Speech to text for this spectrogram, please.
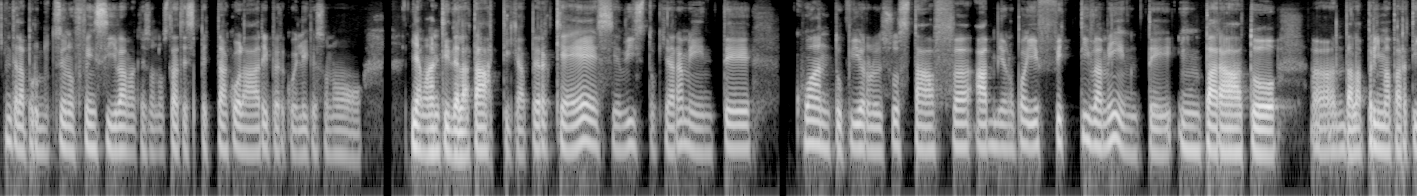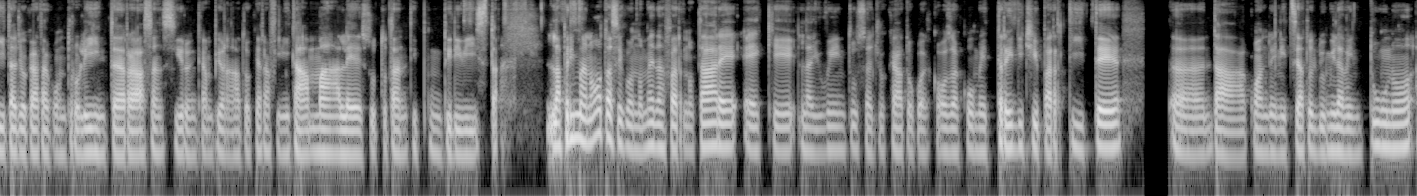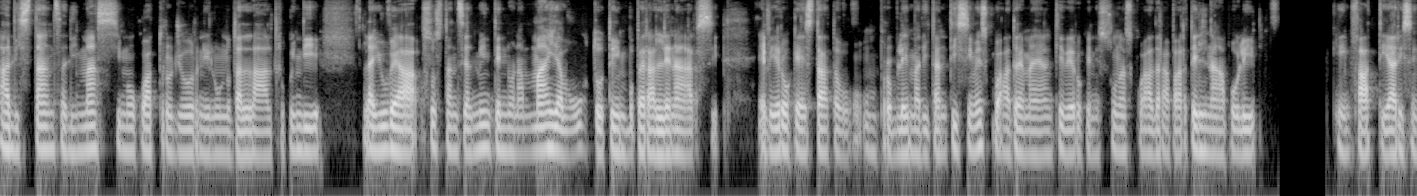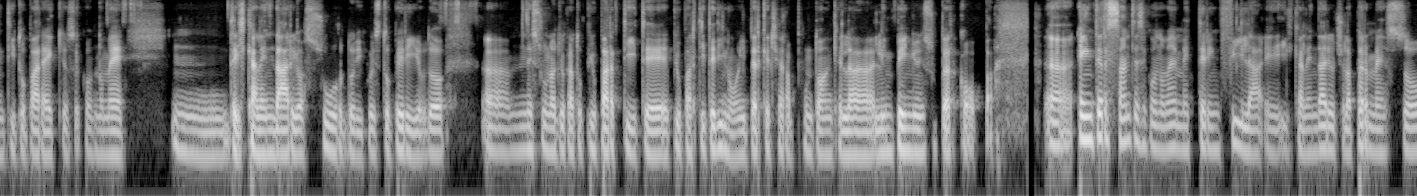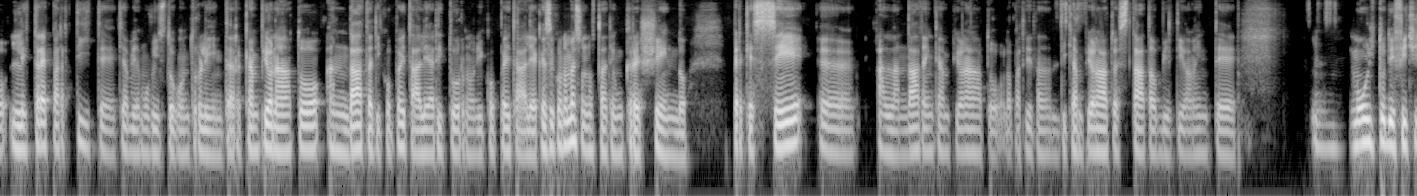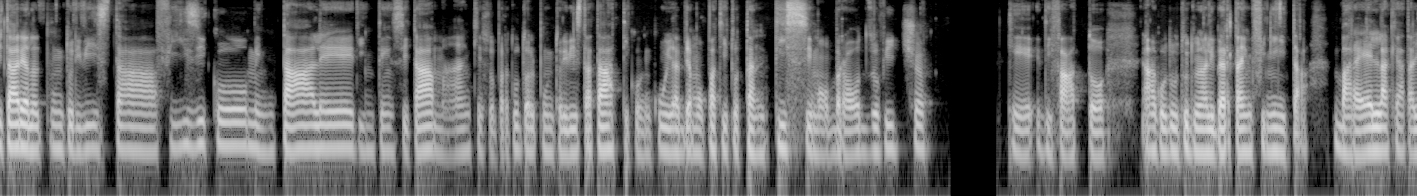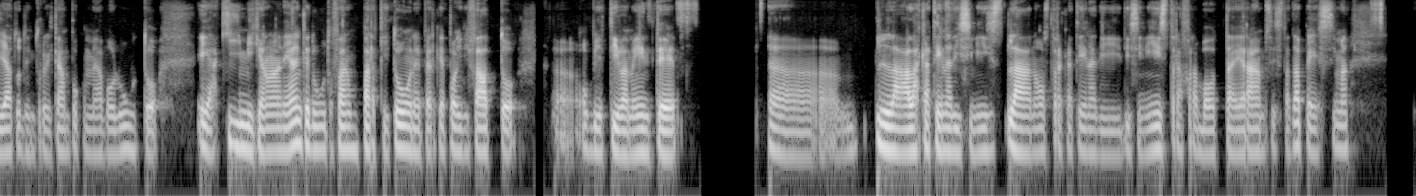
della produzione offensiva, ma che sono state spettacolari per quelli che sono gli amanti della tattica, perché si è visto chiaramente quanto Pirlo e il suo staff abbiano poi effettivamente imparato uh, dalla prima partita giocata contro l'Inter a San Siro in campionato, che era finita male sotto tanti punti di vista. La prima nota, secondo me, da far notare è che la Juventus ha giocato qualcosa come 13 partite eh, da quando è iniziato il 2021 a distanza di massimo quattro giorni l'uno dall'altro, quindi la Juve ha sostanzialmente non ha mai avuto tempo per allenarsi. È vero che è stato un problema di tantissime squadre, ma è anche vero che nessuna squadra, a parte il Napoli, che infatti ha risentito parecchio, secondo me, mh, del calendario assurdo di questo periodo. Uh, nessuno ha giocato più partite, più partite, di noi perché c'era appunto anche la, l'impegno in Supercoppa. Uh, è interessante, secondo me, mettere in fila, e il calendario ce l'ha permesso, le tre partite che abbiamo visto contro l'Inter, campionato, andata di Coppa Italia, ritorno di Coppa Italia, che secondo me sono state un crescendo, perché se uh, all'andata in campionato, la partita di campionato è stata obiettivamente molto deficitaria dal punto di vista fisico, mentale, di intensità, ma anche e soprattutto dal punto di vista tattico, in cui abbiamo patito tantissimo Brozovic che di fatto ha goduto di una libertà infinita, Barella che ha tagliato dentro il campo come ha voluto e Hakimi che non ha neanche dovuto fare un partitone perché poi di fatto uh, obiettivamente Uh, la, la, catena di sinistra, la nostra catena di, di, sinistra fra Botta e Ramsey è stata pessima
